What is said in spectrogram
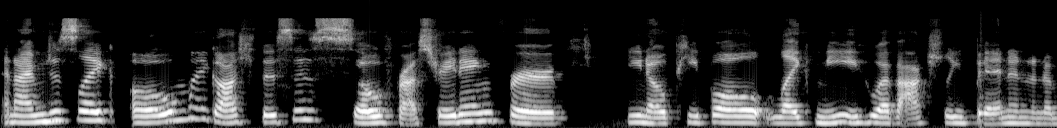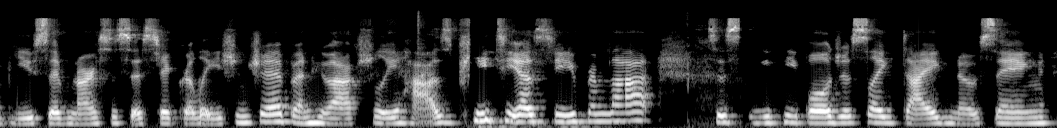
And i'm just like oh my gosh this is so frustrating for you know, people like me who have actually been in an abusive narcissistic relationship and who actually has PTSD from that to see people just like diagnosing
